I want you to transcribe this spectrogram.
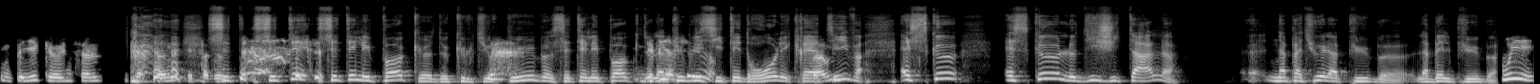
vous ne payez qu'une seule personne C'était, l'époque de culture pub, c'était l'époque de la sûr. Bah publicité drôle et créative. Est-ce que, est-ce que le digital euh, n'a pas tué la pub, la belle pub? Oui,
